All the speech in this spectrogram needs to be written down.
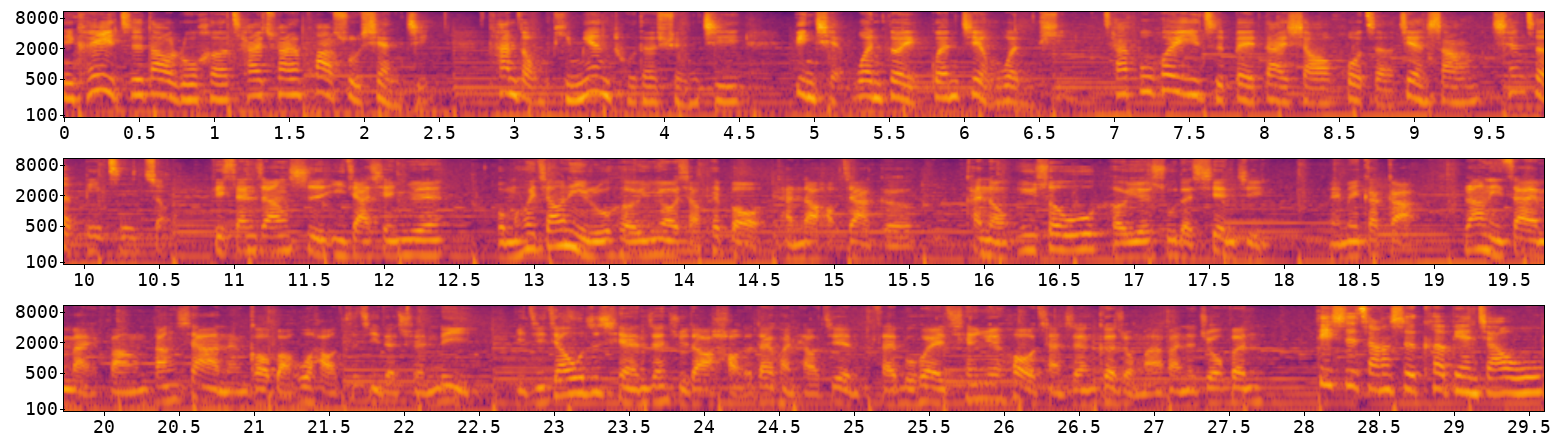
你可以知道如何拆穿话术陷阱，看懂平面图的玄机，并且问对关键问题，才不会一直被代销或者建商牵着鼻子走。第三章是议价签约，我们会教你如何运用小 paper 谈到好价格，看懂预售屋合约书的陷阱，美眉嘎嘎，让你在买房当下能够保护好自己的权利，以及交屋之前争取到好的贷款条件，才不会签约后产生各种麻烦的纠纷。第四章是客变交屋，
